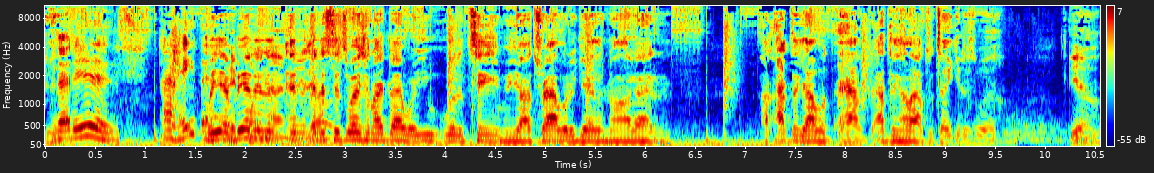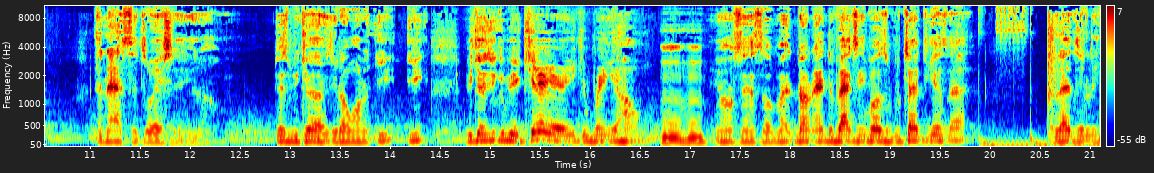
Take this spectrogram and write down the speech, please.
Yeah. That is. I hate that. But yeah, being in a, in, in a situation like that where you with a team and y'all travel together and all that, and I, I think I would have. I think I'll have to take it as well. you Yeah. know, in that situation, you know, just because you don't want to, you, you because you can be a carrier, you can bring it home. Mm-hmm. You know what I'm saying? So don't ain't the vaccine supposed to protect against that? Allegedly.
